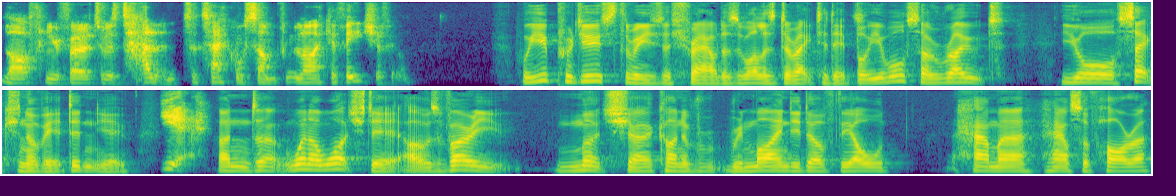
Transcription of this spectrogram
laughingly refer to as talent to tackle something like a feature film. Well, you produced Three's a Shroud as well as directed it, but you also wrote your section of it, didn't you? Yeah. And uh, when I watched it, I was very much uh, kind of reminded of the old Hammer House of Horror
